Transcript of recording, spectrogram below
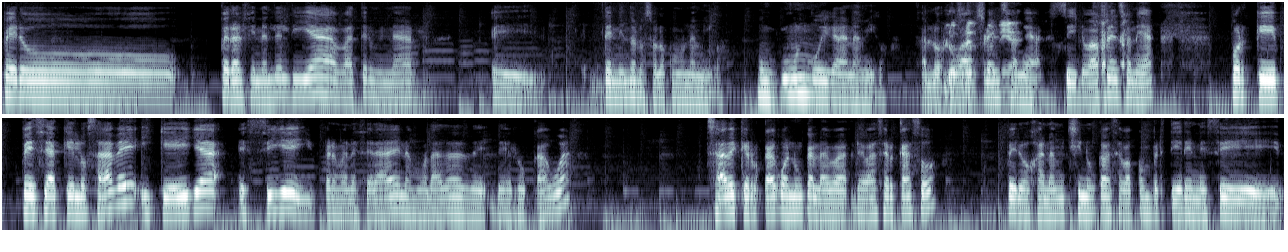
Pero. Pero al final del día va a terminar eh, teniéndolo solo como un amigo. Un, muy gran amigo. O sea, lo, va a frenzonear. Sí, lo va a frenzonear. porque pese a que lo sabe y que ella eh, sigue y permanecerá enamorada de, de Rukawa, sabe que Rukawa nunca le va, le va a hacer caso pero Hanamichi nunca se va a convertir en ese,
